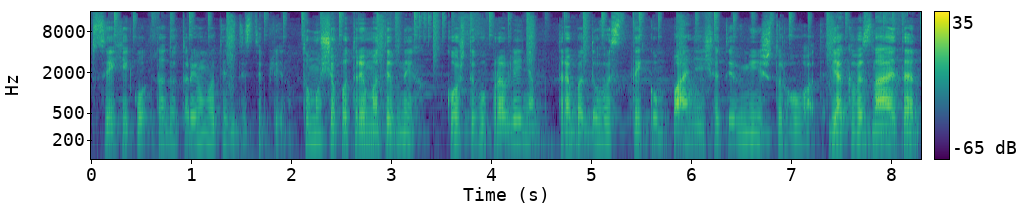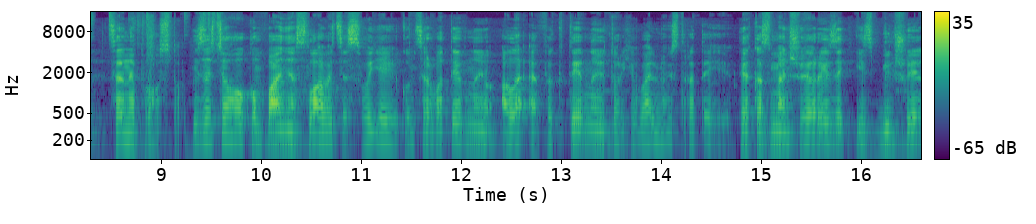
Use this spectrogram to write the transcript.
психіку та дотримуватись дисципліну. Тому щоб отримати в них кошти в управління, треба довести компанії, що ти вмієш торгувати. Як ви знаєте, це непросто. І за цього компанія славиться своєю консервативною, але ефективною торгівельною стратегією, яка зменшує ризик і збільшує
